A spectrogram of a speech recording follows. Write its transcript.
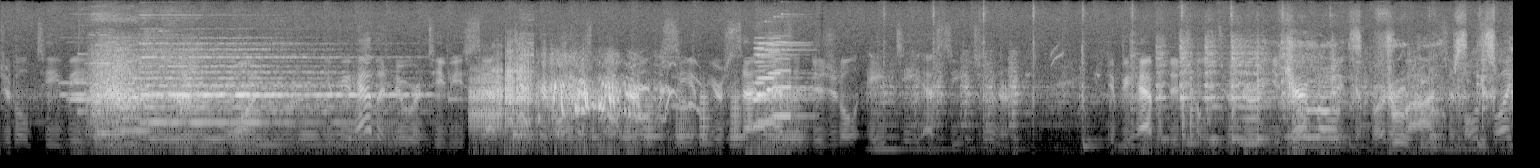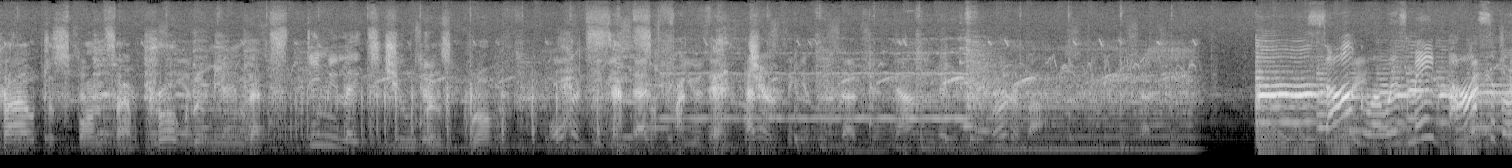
digital TV. 1. If you have a newer TV set, check your owner's manual to see if your set has a digital ATSC tuner. If you have a digital tuner, you don't a Kellogg's converter Fruit box, Loops and most is likely proud to sponsor simply use the programming that stimulates children's growth Older and TV sense sets of use adventure. antennas to get reception now need a converter box to get reception. Sagwa was made possible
